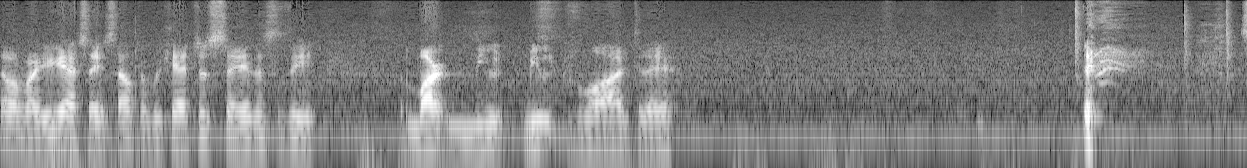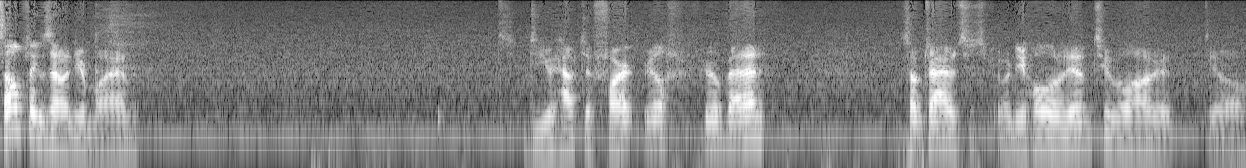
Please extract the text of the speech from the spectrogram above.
oh my, you gotta say something. We can't just say this is the Martin mute mute vlog today. Something's on your mind. Do you have to fart real real bad? Sometimes when you hold it in too long, it you know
